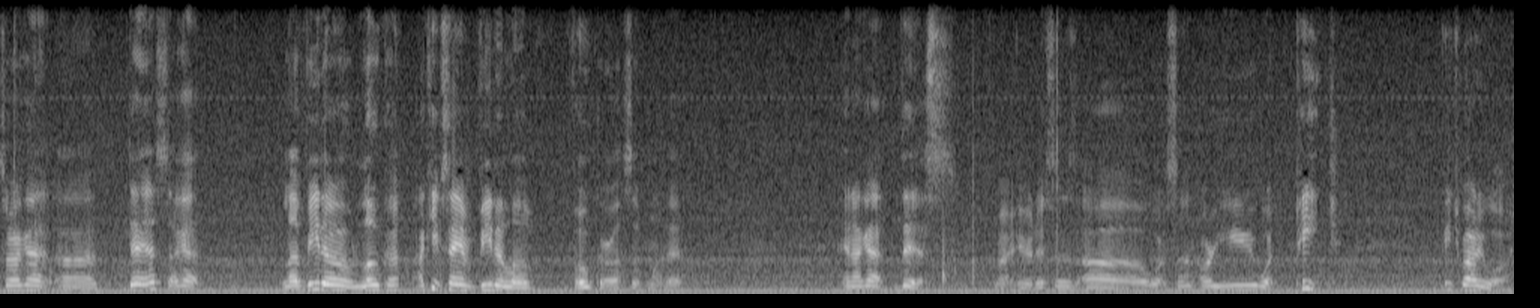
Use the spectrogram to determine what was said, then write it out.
So I got uh, this. I got La Vida Loca. I keep saying Vida La Voca or something like that. And I got this right here. This is uh, what son are you? What peach? Peach body wash.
